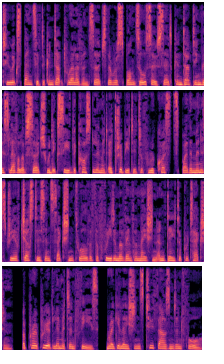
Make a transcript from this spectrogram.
too expensive to conduct relevant search. The response also said conducting this level of search would exceed the cost limit attributed to requests by the Ministry of Justice in Section 12 of the Freedom of Information and Data Protection, Appropriate Limit and Fees, Regulations 2004.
